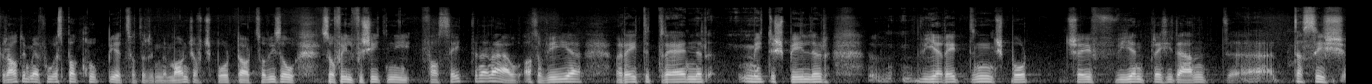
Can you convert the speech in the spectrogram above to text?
gerade in einem Fußballclub jetzt oder in einer Mannschaftssportart sowieso so viele verschiedene Facetten auch. Also wie redet der Trainer mit den Spielern, wie redet ein Sportchef, wie ein Präsident. Äh, das ist,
